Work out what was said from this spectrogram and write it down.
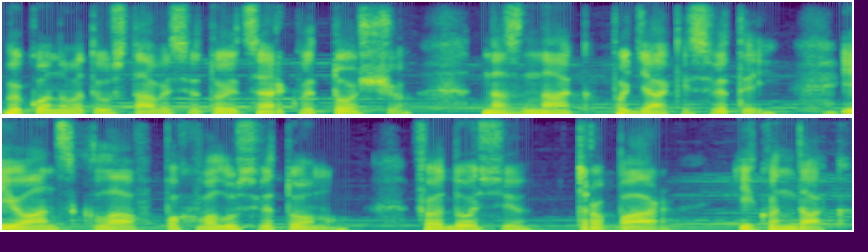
виконувати устави Святої Церкви тощо, на знак подяки святий. Іоанн склав похвалу святому Феодосію, Тропар і Кондак.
